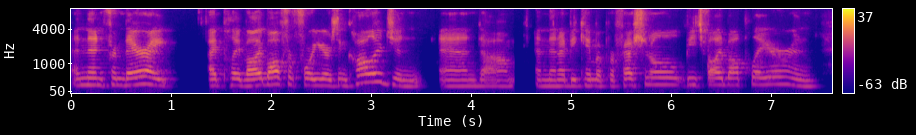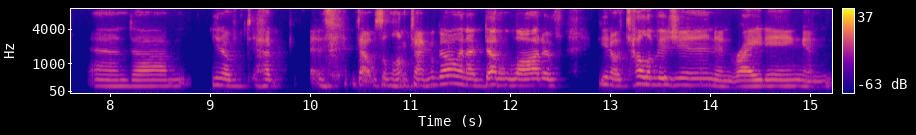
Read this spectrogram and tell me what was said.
and then from there i i played volleyball for four years in college and and um, and then i became a professional beach volleyball player and and um, you know have that was a long time ago and i've done a lot of you know television and writing and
